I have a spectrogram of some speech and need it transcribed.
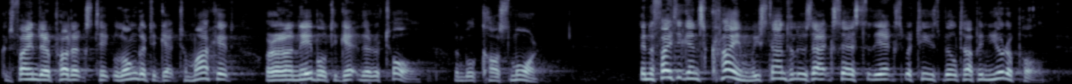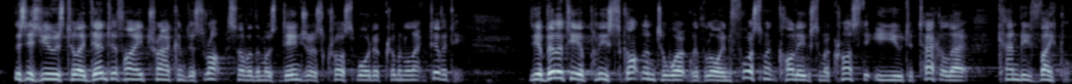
could find their products take longer to get to market or are unable to get there at all and will cost more. In the fight against crime, we stand to lose access to the expertise built up in Europol. This is used to identify, track and disrupt some of the most dangerous cross-border criminal activity. The ability of Police Scotland to work with law enforcement colleagues from across the EU to tackle that can be vital.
